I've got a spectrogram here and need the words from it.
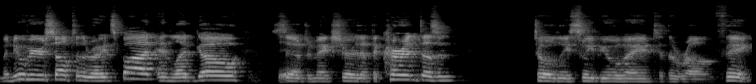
maneuver yourself to the right spot and let go, so Yeah. to make sure that the current doesn't totally sweep you away into the wrong thing.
